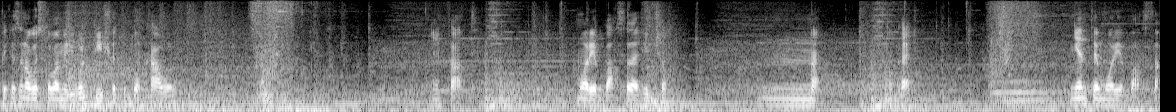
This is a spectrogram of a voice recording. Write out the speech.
Perché sennò questo poi mi ricolpisce, è tutto un cavolo. E infatti. Muori e basta, dai ciccio. Niente muori e basta.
